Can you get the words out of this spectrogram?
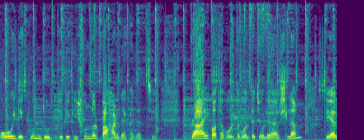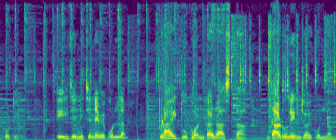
ওই দেখুন, দূর থেকে কি সুন্দর পাহাড় দেখা যাচ্ছে। প্রায় কথা বলতে বলতে চলে আসলাম এয়ারপোর্টে এই যে নিচে নেমে পড়লাম, প্রায় দু ঘণ্টার রাস্তা, দারুণ এনজয় করলাম।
